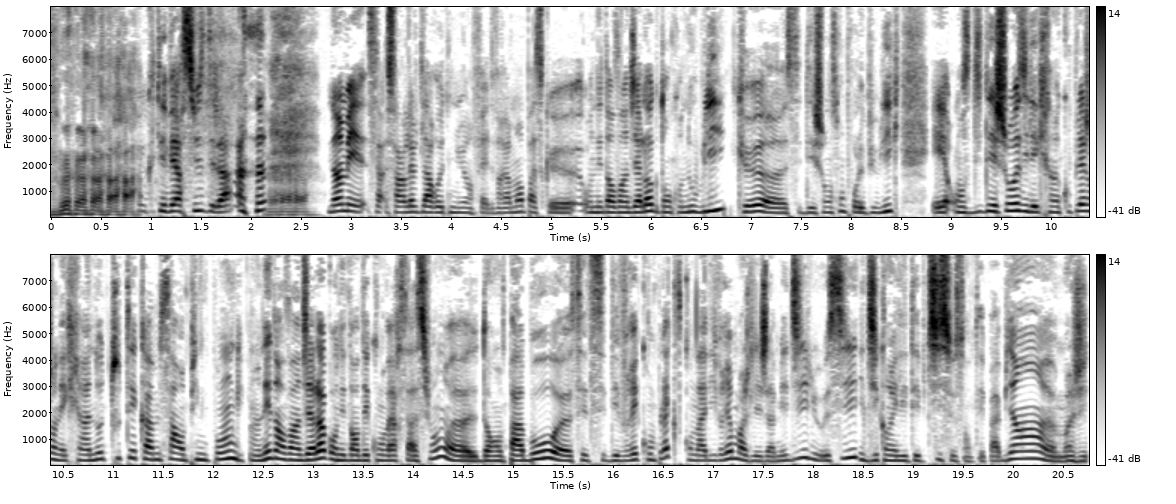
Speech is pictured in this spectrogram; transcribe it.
Écoutez Versus déjà. non mais ça, ça enlève de la retenue en fait, vraiment parce que on est dans un dialogue, donc on oublie que euh, c'est des chansons pour le public et on se dit des choses. Il écrit un couplet, j'en écris un autre. Tout est comme ça en ping-pong. On est dans un dialogue, on est dans des conversations. Euh, dans Pas beau, euh, c'est des vrais complexes qu'on a livrés. Moi, je l'ai jamais dit, lui aussi. Il dit quand il était petit, il se sentait pas bien. Euh, moi, je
